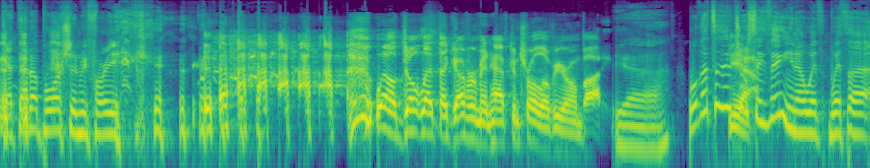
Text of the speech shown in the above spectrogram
Get that abortion before you. well, don't let the government have control over your own body. yeah. Well, that's an interesting thing, you know, with, with, uh,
